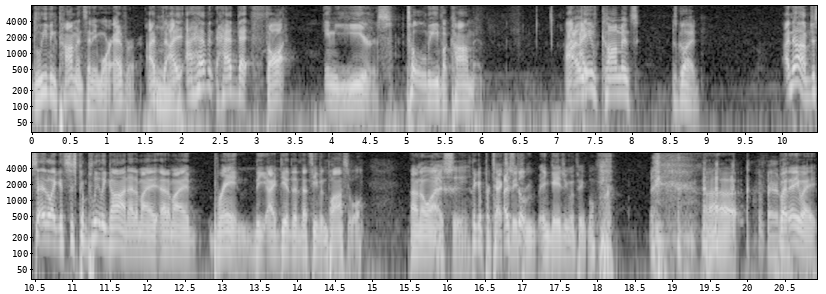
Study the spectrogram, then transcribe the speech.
leaving comments anymore ever. I've, Mm. I I haven't had that thought in years to leave a comment. I, leave comments. Go ahead. I know. I'm just saying, like, it's just completely gone out of my out of my brain. The idea that that's even possible. I don't know why. I see. I think it protects I me still- from engaging with people. Uh, Fair but anyway,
